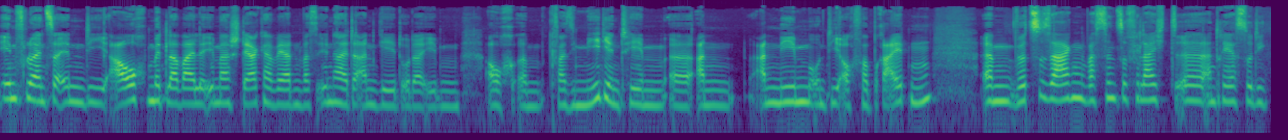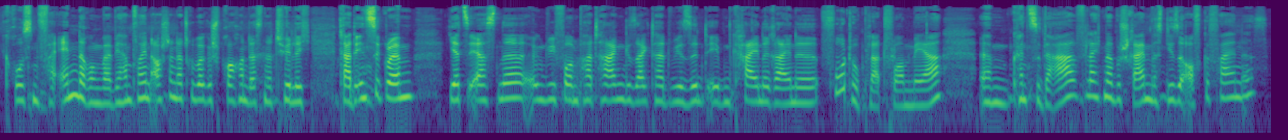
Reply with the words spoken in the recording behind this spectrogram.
InfluencerInnen, die auch mittlerweile immer stärker werden, was Inhalte angeht oder eben auch ähm, quasi Medienthemen äh, an, annehmen und die auch verbreiten. Ähm, würdest du sagen, was sind so vielleicht, äh, Andreas, so die großen Veränderungen? Weil wir haben vorhin auch schon darüber gesprochen, dass natürlich gerade Instagram jetzt erst ne, irgendwie vor ein paar Tagen gesagt hat, wir sind eben keine reine Fotoplattform mehr. Ähm, könntest du da vielleicht mal beschreiben, was dir so aufgefallen ist?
